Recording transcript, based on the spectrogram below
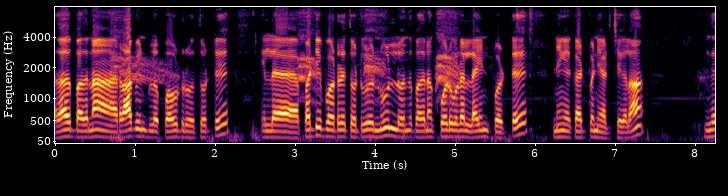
அதாவது பார்த்தோன்னா ராபின் ப்ளூ பவுட்ரு தொட்டு இல்லை பட்டி பவுட்ரு தொட்டு கூட நூலில் வந்து பார்த்தோன்னா கோடு கூட லைன் போட்டு நீங்கள் கட் பண்ணி அடிச்சுக்கலாம். இந்த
